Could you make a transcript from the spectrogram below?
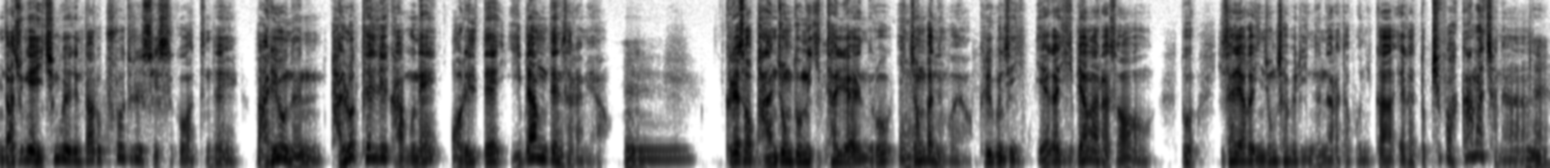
나중에 이 친구 얘기는 따로 풀어드릴 수 있을 것 같은데 마리오는 발로텔리 가문에 어릴 때 입양된 사람이에요. 음. 음. 그래서 반 정도는 이탈리아인으로 인정받는 거예요. 그리고 이제 얘가 입양아라서 또 이탈리아가 인종차별이 있는 나라다 보니까 애가 또 피부가 까맣잖아. 네.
